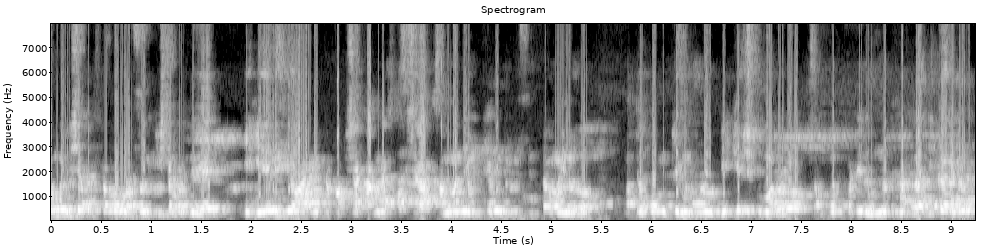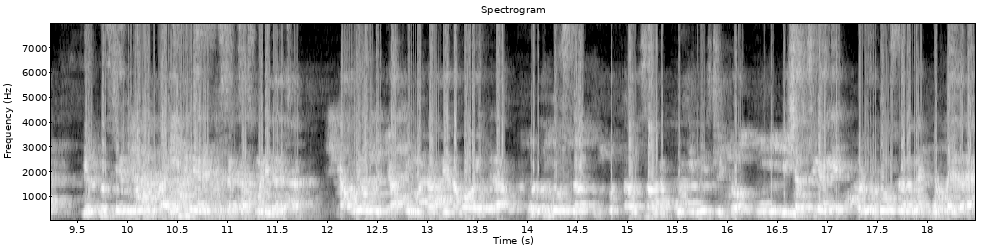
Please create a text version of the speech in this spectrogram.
ಒಂದು ವಿಷಯ ಪ್ರಸ್ತಾಪಗೊಳಿಸೋಕೆ ಇಷ್ಟಪಡ್ತೀವಿ ಈಗ ಏನಿದೆಯೋ ಆಡಳಿತ ಪಕ್ಷ ಕಾಂಗ್ರೆಸ್ ಪಕ್ಷ ಸನ್ಮಾನ್ಯ ಮುಖ್ಯಮಂತ್ರಿಗಳು ಸಿದ್ದರಾಮಯ್ಯವರು ಮತ್ತೆ ಉಪಮುಖ್ಯಮಂತ್ರಿಗಳು ಡಿ ಕೆ ಶಿವಕುಮಾರ್ ಅವರು ಸಂಬಂಧಪಟ್ಟಿದ ಉನ್ನತ ಮಟ್ಟದ ಅಧಿಕಾರಿಗಳು ಎಲ್ಲರೂ ಸೇರಿ ಐದು ಗ್ಯಾರಂಟಿ ಸಕ್ಸಸ್ ಮಾಡಿದ್ದಾರೆ ಸರ್. ಯಾವುದೇ ಒಂದು ಜಾತಿ, ಮತ ಭೇದ ಭಾವ ಇಲ್ಲ ಬಡವರಿಗೋಸ್ಕರ ತೊಂಬತ್ತಾರು ಸಾವಿರ ಕೋಟಿ ಮೀಸಲಿಟ್ಟು ಯಶಸ್ವಿಯಾಗಿ ಬಡವರಿಗೋಸ್ಕರನೇ ಕೊಡ್ತಾ ಇದ್ದಾರೆ.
